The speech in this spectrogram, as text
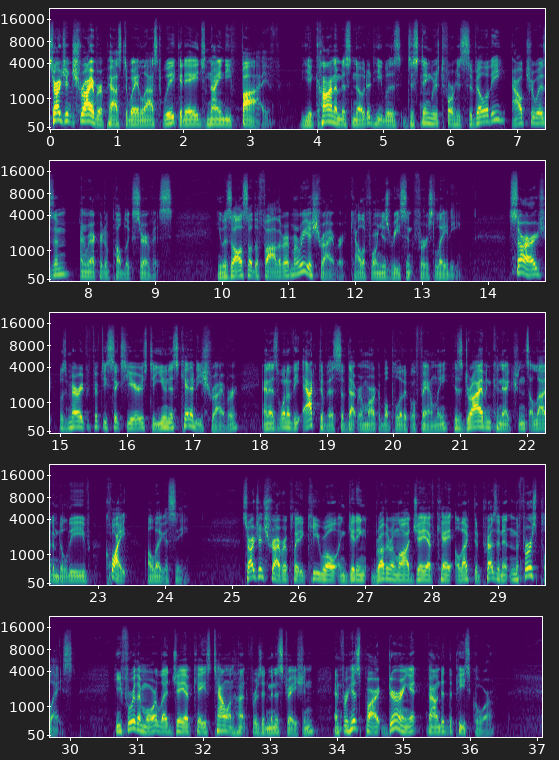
Sargent Shriver passed away last week at age 95. The Economist noted he was distinguished for his civility, altruism, and record of public service. He was also the father of Maria Shriver, California's recent First Lady. Sarge was married for 56 years to Eunice Kennedy Shriver, and as one of the activists of that remarkable political family, his drive and connections allowed him to leave quite a legacy. Sargent Shriver played a key role in getting brother in law JFK elected president in the first place. He furthermore led JFK's talent hunt for his administration, and for his part, during it, founded the Peace Corps.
